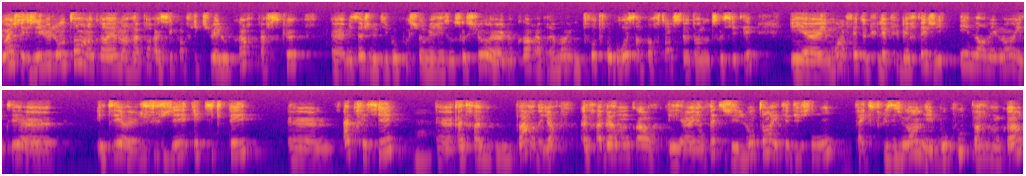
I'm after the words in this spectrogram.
Moi, j'ai eu longtemps hein, quand même un rapport assez conflictuel au corps, parce que, euh, mais ça, je le dis beaucoup sur mes réseaux sociaux, euh, le corps a vraiment une trop, trop grosse importance dans notre société. Et, euh, et moi, en fait, depuis la puberté, j'ai énormément été été euh, jugé, étiqueté, euh, euh, à travers, par d'ailleurs, à travers mon corps. Et, en fait, j'ai longtemps été définie, pas exclusivement, mais beaucoup par mon corps.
